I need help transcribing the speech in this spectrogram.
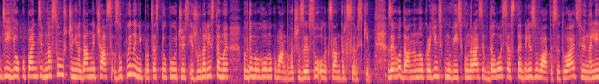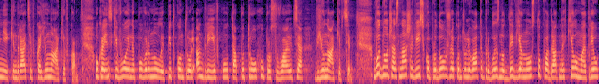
дії окупантів на Сумщині на даний час зупинені. Про це спілкуючись із журналістами, повідомив головнокомандувач ЗСУ Олександр Сирський. За його даними, українському війську наразі вдалося стабілізувати ситуацію на лінії Кіндратівка-Юнаківка. Українські воїни повернули під контроль Андріївку та потроху просуваються в Юнаківці. Водночас наше військо продовжує контролювати приблизно 90 квадратних кілометрів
